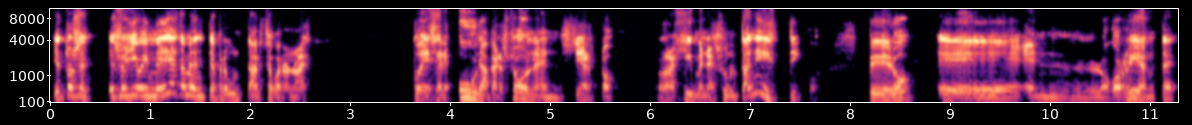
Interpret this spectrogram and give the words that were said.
Y entonces eso lleva inmediatamente a preguntarse, bueno, no es, puede ser una persona en ciertos regímenes sultanísticos, pero eh, en lo corriente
